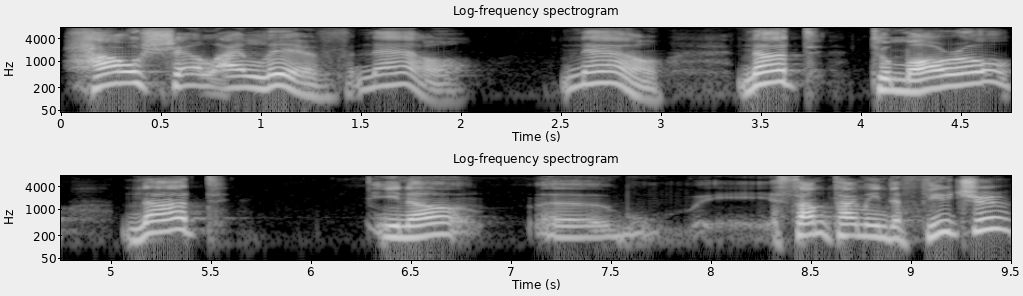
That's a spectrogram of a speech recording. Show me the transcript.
How shall I live now? Now. Not tomorrow, not, you know, uh, sometime in the future.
